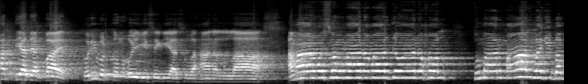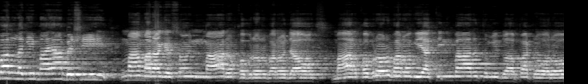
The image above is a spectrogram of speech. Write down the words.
হাত দিয়া দেখবাই পরিবর্তন হয়ে গেছে গিয়া সুবাহান আল্লাহ আমার মুসলমান, আমার জওয়ান হল, তোমার মার লাগি, বাবার লাগি মায়া বেশি। মা মারা গেছেন, মার খবরর বারো যাও। মার খবরর বারো গিয়া তিনবার তুমি দোয়া পাঠ করো।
